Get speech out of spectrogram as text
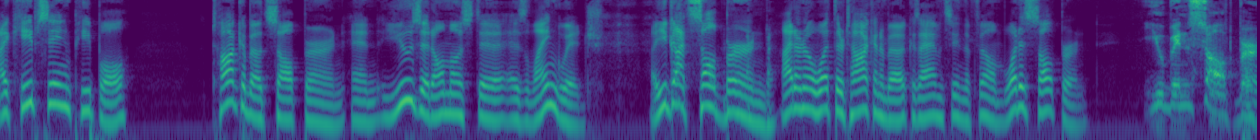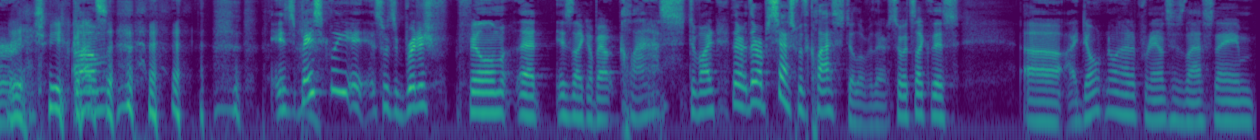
I keep seeing people talk about Saltburn and use it almost uh, as language. Uh, you got salt burned. I don't know what they're talking about because I haven't seen the film. What is Saltburn? You've been saltburned. you Um, s- It's basically so it's a British film that is like about class divide. They're they're obsessed with class still over there. So it's like this. Uh, I don't know how to pronounce his last name.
